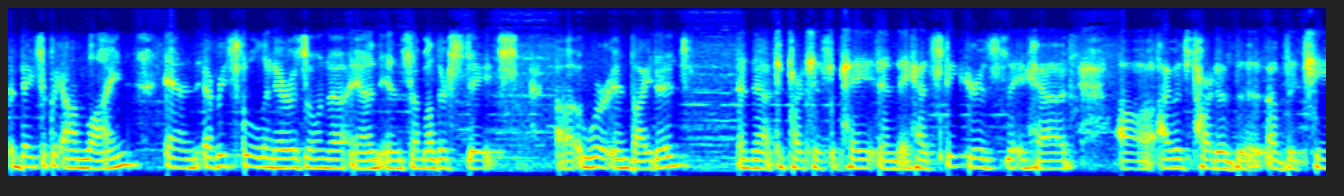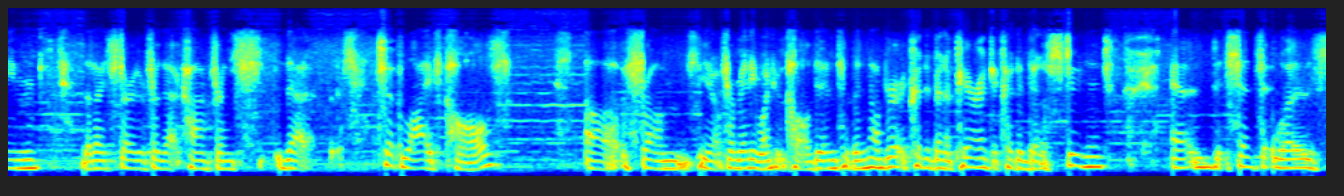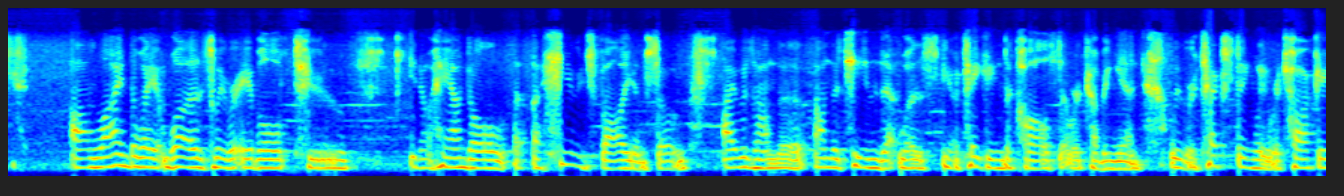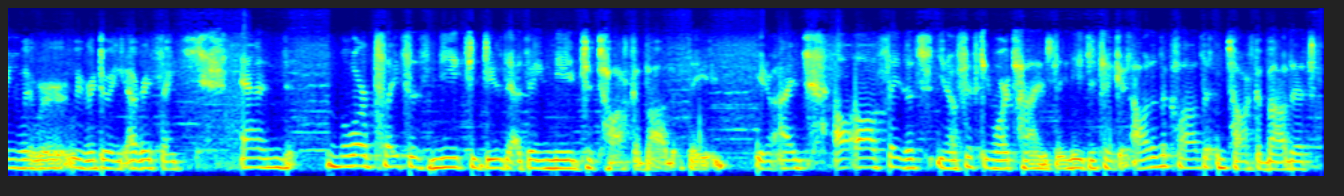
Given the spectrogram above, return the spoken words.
basically online, and every school in Arizona and in some other states uh, were invited and that to participate and they had speakers they had uh, i was part of the of the team that i started for that conference that took live calls uh, from you know from anyone who called in to the number. It could have been a parent it could have been a student and since it was online the way it was, we were able to you know handle a, a, huge volume. So i was on the on the team that was you know taking the calls that were coming in. We were texting we were talking we were we were doing everything. And more places need to do that. They need to talk about it. They you know i I'll, I'll say this you know 50 more times. They need to take it out of the closet and talk about it.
